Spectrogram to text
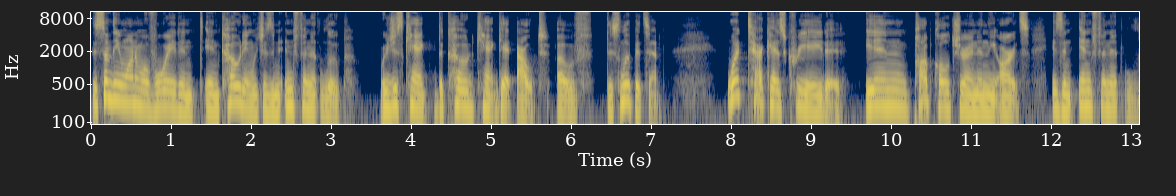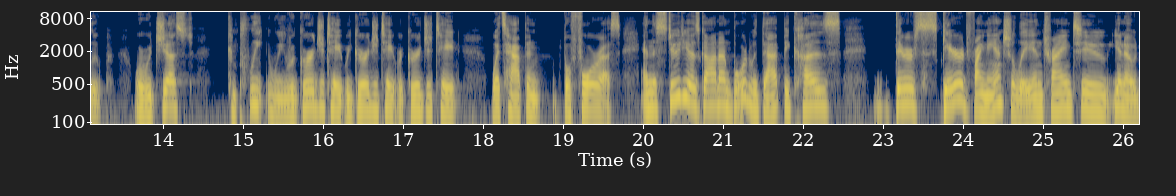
there's something you want to avoid in in coding which is an infinite loop where you just can't the code can't get out of this loop it's in what tech has created in pop culture and in the arts is an infinite loop where we just complete we regurgitate regurgitate regurgitate what's happened before us. And the studios got on board with that because they're scared financially and trying to, you know,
